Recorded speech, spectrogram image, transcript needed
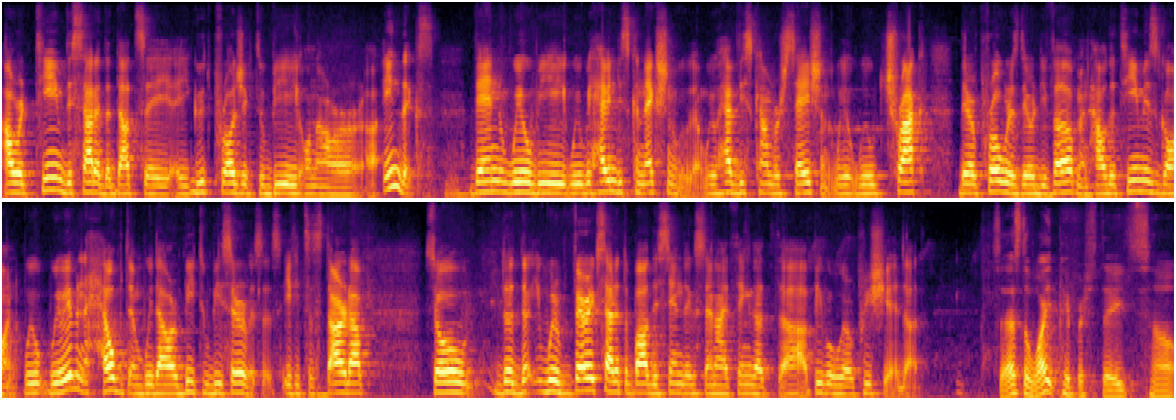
our team decided that that's a, a good project to be on our uh, index, mm -hmm. then we'll be, we'll be having this connection with them. We'll have this conversation. We'll, we'll track their progress, their development, how the team is going. We'll, we'll even help them with our B2B services. If it's a startup, so the, the, we're very excited about this index, and I think that uh, people will appreciate that. So as the white paper states, uh,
